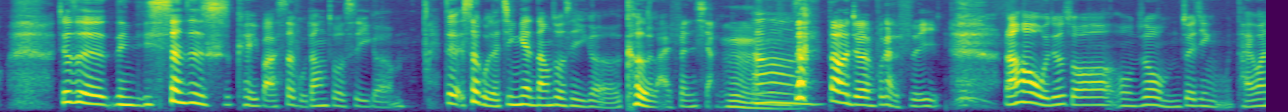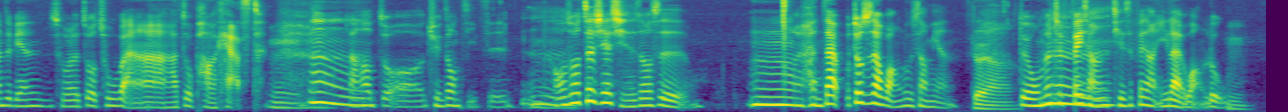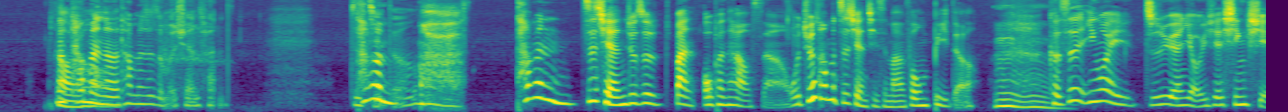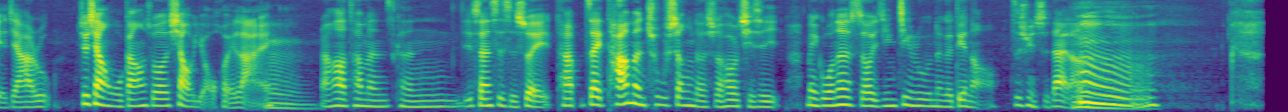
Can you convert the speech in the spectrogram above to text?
就是你，甚至是可以把涩谷当做是一个这个涩谷的经验当做是一个课来分享，嗯，对，他们觉得很不可思议。然后我就说，我说我们最近台湾这边除了做出版啊，做 podcast，嗯。嗯，然后做群众集资，嗯，我说这些其实都是，嗯，很在都是在网络上面，对啊，对，我们就非常其实非常依赖网络，嗯，那他们呢？他们是怎么宣传？他们啊。他们之前就是办 open house 啊，我觉得他们之前其实蛮封闭的，嗯嗯。可是因为职员有一些新血加入，就像我刚刚说校友回来，嗯，然后他们可能三四十岁，他在他们出生的时候，其实美国那时候已经进入那个电脑资讯时代了，嗯。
